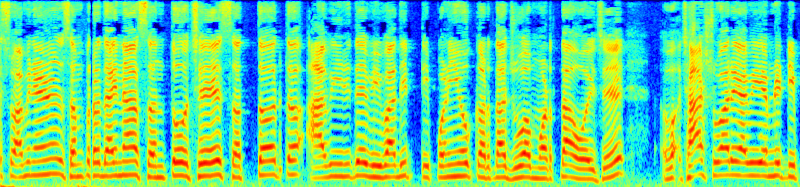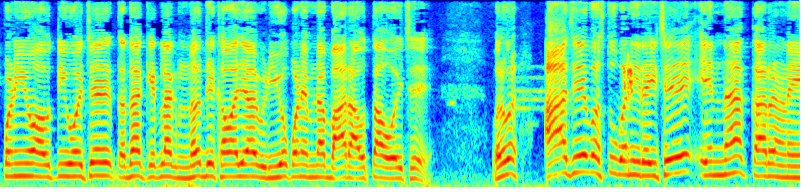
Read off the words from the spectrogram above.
સ્વામિનારાયણ સંપ્રદાયના સંતો છે, સતત આવી રીતે વિવાદિત ટિપ્પણીઓ કરતા જોવા મળતા હોય છે. છાશવારે આવી એમની ટિપ્પણીઓ આવતી હોય છે, તથા કેટલાક ન દેખાવા જેવા વીડિયો પણ એમના બહાર આવતા હોય છે. બરોબર? આ જે વસ્તુ બની રહી છે, એના કારણે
